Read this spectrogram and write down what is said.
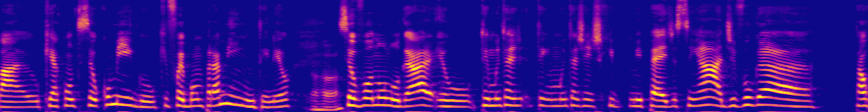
lá, o que aconteceu comigo, o que foi bom pra mim, entendeu? Aham. Se eu vou num lugar, eu tem muita, tem muita gente que me pede assim, ah, divulga tal,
